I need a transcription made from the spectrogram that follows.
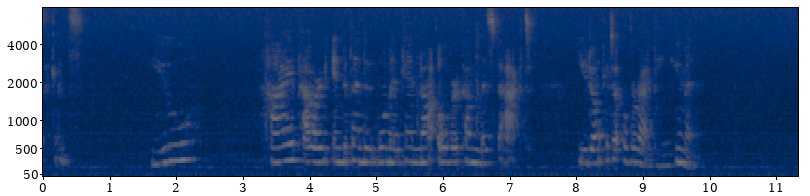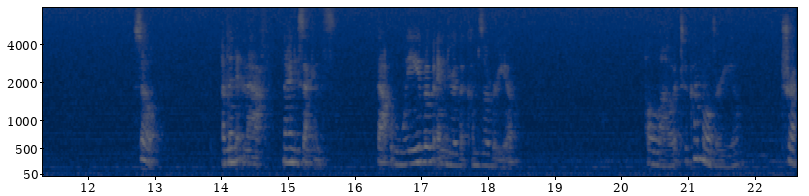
seconds. You, high powered, independent woman, cannot overcome this fact. You don't get to override being human. So, a minute and a half, 90 seconds. That wave of anger that comes over you. Allow it to come over you. Try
